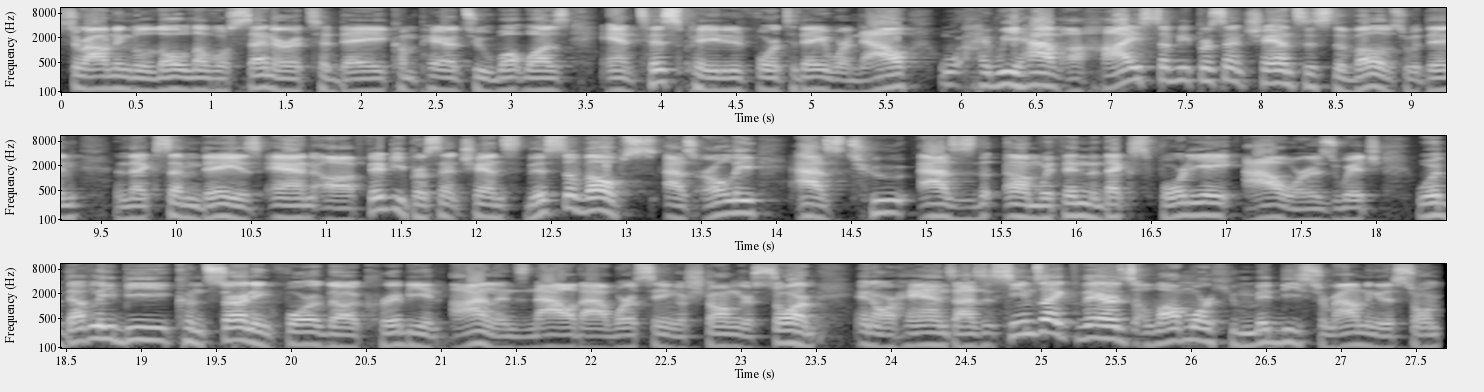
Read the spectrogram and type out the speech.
surrounding the low level center today compared to what was anticipated for today, where now we have a high 70% chance this develops within the next seven days and a 50% chance this develops as early as two as um, within the next 48 hours, which would definitely be concerning for the Caribbean islands now that we're seeing a stronger storm in our hands. As it seems like there's a lot more humidity surrounding this storm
